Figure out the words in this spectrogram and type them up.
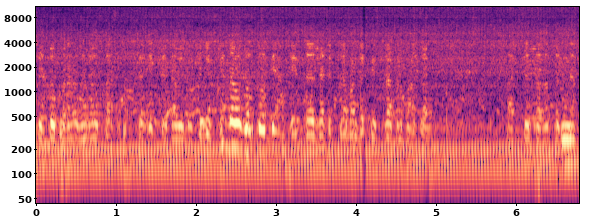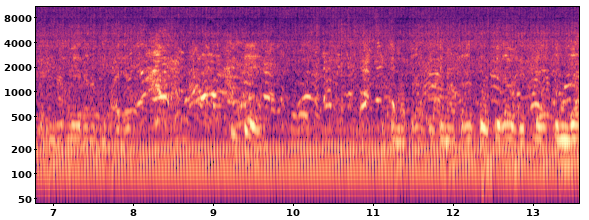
चेंडू परार झाला होता फक्त एकशे धावे फक्त एकवीस धावा आहे तर षटक क्रमांक तिसरा पण पाहतो सातशे परिणाम मैदान आपण पाहिलं. तिथे तिथे मात्र तिथे मात्र चौथी धाव घेतलं सुंदर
